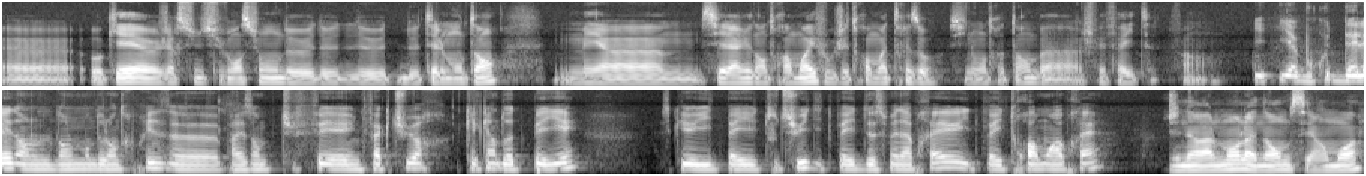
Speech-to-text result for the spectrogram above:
ok, j'ai reçu une subvention de, de, de, tel montant, mais si elle arrive dans trois mois, il faut que j'ai trois mois de trésor. Sinon, entre-temps, bah, je fais faillite. Enfin, il y a beaucoup de délais dans le, dans le monde de l'entreprise. par exemple, tu fais une facture, quelqu'un doit te payer. Est-ce qu'il te paye tout de suite, il te paye deux semaines après, il te paye trois mois après? Généralement, la norme, c'est un mois,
